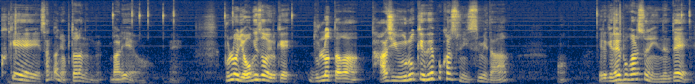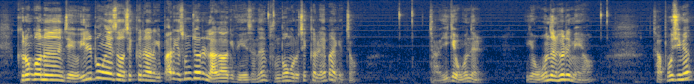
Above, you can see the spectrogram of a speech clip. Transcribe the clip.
크게 상관이 없다라는 말- 말이에요. 예. 물론 여기서 이렇게 눌렀다가 다시 이렇게 회복할 수는 있습니다. 어, 이렇게 회복할 수는 있는데 그런 거는 이제 일봉에서 체크를 하는 게 빠르게 손절을 나가기 위해서는 분봉으로 체크를 해봐야겠죠. 자, 이게 오늘 이게 오늘 흐름이에요. 자, 보시면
